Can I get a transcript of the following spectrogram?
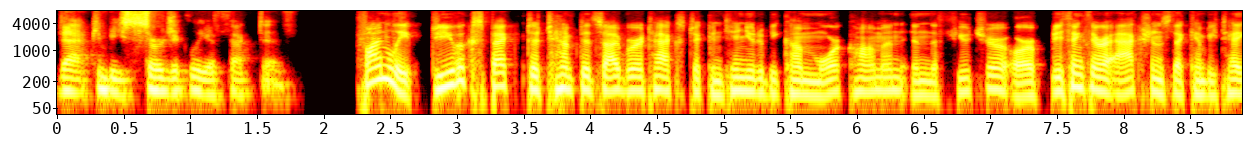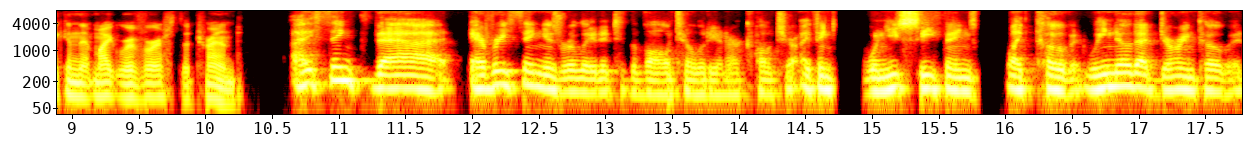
that can be surgically effective. Finally, do you expect attempted cyber attacks to continue to become more common in the future, or do you think there are actions that can be taken that might reverse the trend? I think that everything is related to the volatility in our culture. I think when you see things like COVID, we know that during COVID,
